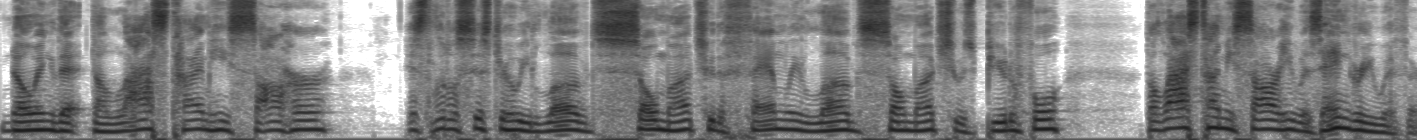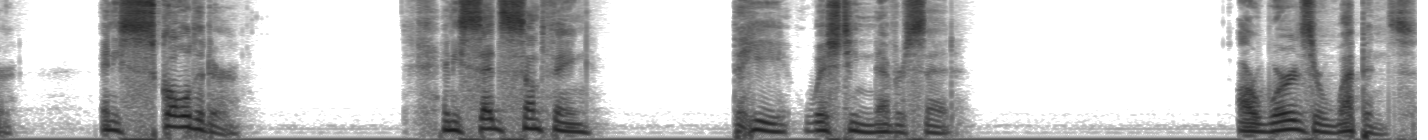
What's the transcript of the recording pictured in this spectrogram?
knowing that the last time he saw her, his little sister, who he loved so much, who the family loved so much, she was beautiful. The last time he saw her, he was angry with her and he scolded her. And he said something that he wished he never said. Our words are weapons.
